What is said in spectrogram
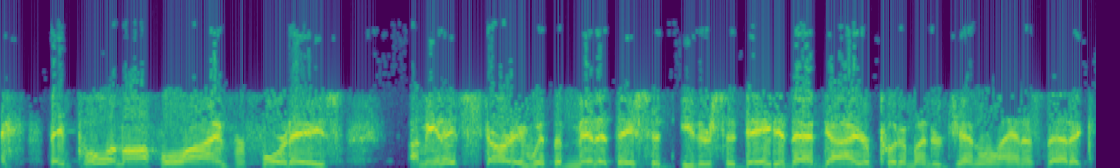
they pull him off the line for four days. I mean, it started with the minute they said either sedated that guy or put him under general anesthetic.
